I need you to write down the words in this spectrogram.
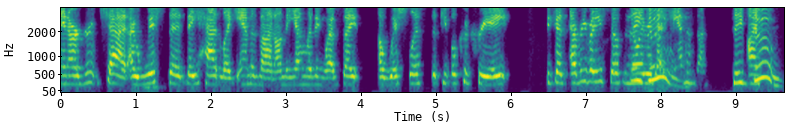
in our group chat, I wish that they had like Amazon on the Young Living website, a wish list that people could create because everybody's so familiar with that Amazon. They do.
